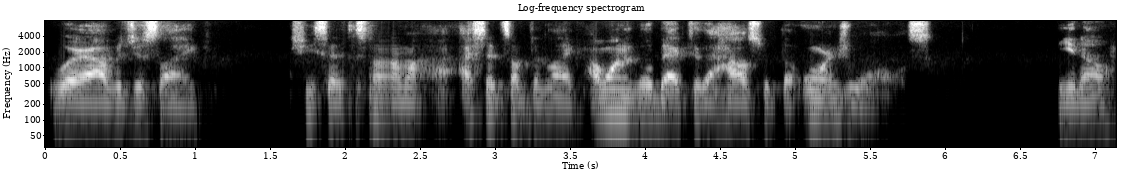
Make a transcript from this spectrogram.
where I was just like, she said, some, I said something like, I want to go back to the house with the orange walls, you know,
